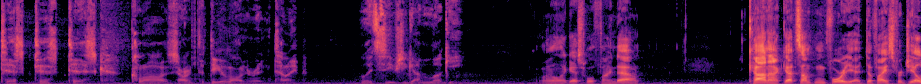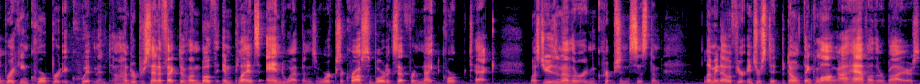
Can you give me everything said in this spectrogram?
Tisk, tisk, tisk. Claws aren't the deal honoring type. Let's see if she got lucky. Well, I guess we'll find out. Kana, got something for you. A device for jailbreaking corporate equipment. 100% effective on both implants and weapons. Works across the board except for NightCorp tech. Must use another encryption system. Let me know if you're interested, but don't think long. I have other buyers.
